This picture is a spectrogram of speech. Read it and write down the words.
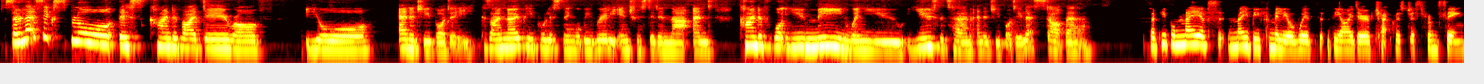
So let's explore this kind of idea of your energy body, because I know people listening will be really interested in that and kind of what you mean when you use the term energy body. Let's start there. So people may have may be familiar with the idea of chakras just from seeing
